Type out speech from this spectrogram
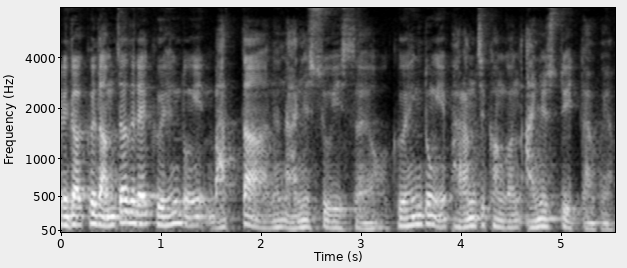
그러니까 그 남자들의 그 행동이 맞다는 아닐 수 있어요. 그 행동이 바람직한 건 아닐 수도 있다고요.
